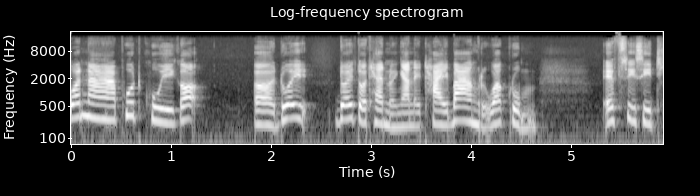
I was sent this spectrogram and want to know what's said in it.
วนาพูดคุยก็ด้วยด้วยตัวแทนหน่วยงานในไทยบ้าง หรือว่ากลุ่ม FCCT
